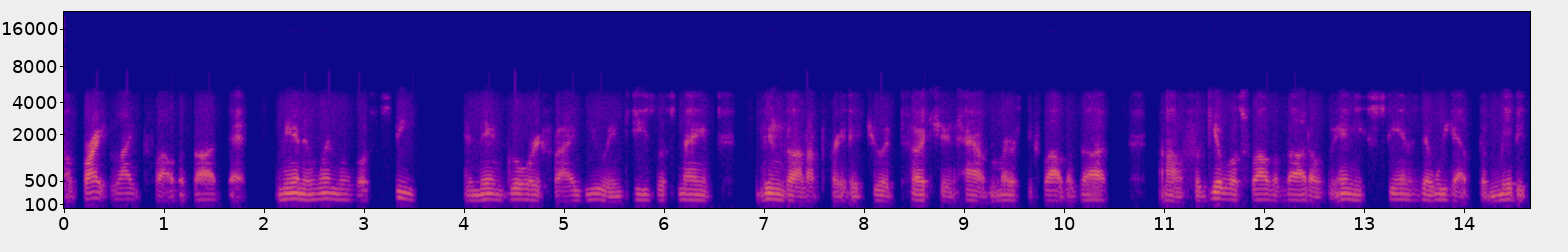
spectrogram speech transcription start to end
a bright light, Father God, that men and women will see and then glorify you in Jesus' name. Then, God, I pray that you would touch and have mercy, Father God. Uh, forgive us, Father God, of any sins that we have committed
